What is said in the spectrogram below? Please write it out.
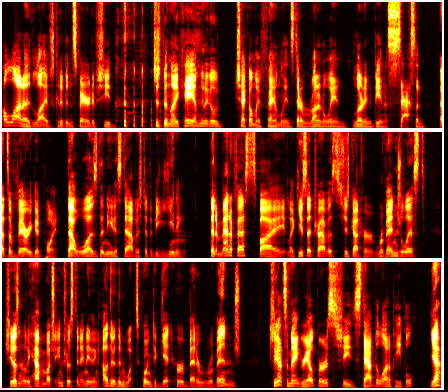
a lot of lives could have been spared if she'd just been like, "Hey, I'm going to go check out my family instead of running away and learning to be an assassin." That's a very good point. That was the need established at the beginning. Then it manifests by, like you said, Travis, she's got her revenge list. She doesn't really have much interest in anything other than what's going to get her better revenge. She got some angry outbursts. She stabbed a lot of people. Yeah,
